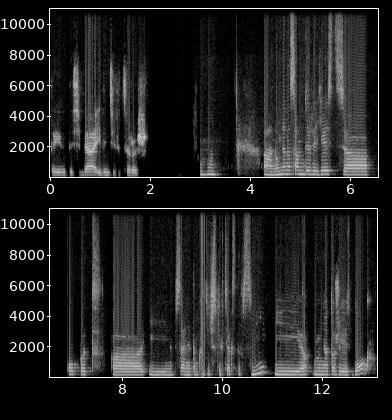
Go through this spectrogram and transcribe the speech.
ты их для себя идентифицируешь? Угу. А, ну, у меня на самом деле есть э, опыт а, и написание там критических текстов в СМИ. И у меня тоже есть блог,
